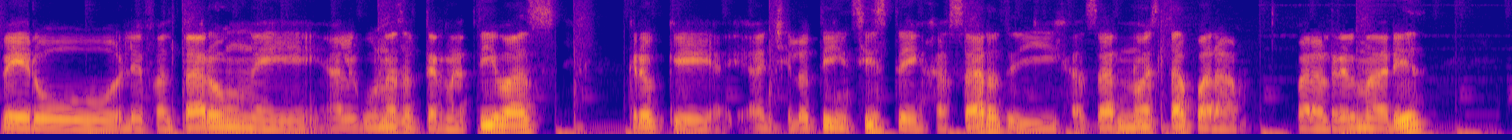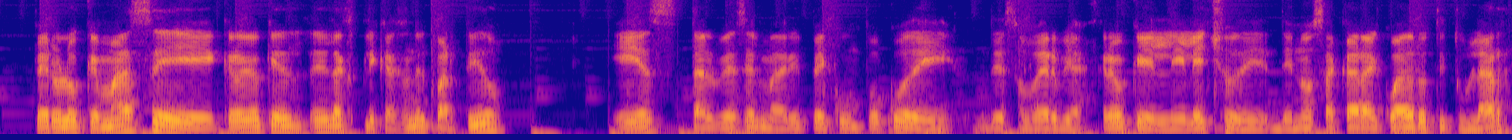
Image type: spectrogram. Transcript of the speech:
Pero le faltaron eh, algunas alternativas creo que Ancelotti insiste en Hazard y Hazard no está para, para el Real Madrid. Pero lo que más eh, creo que es, la explicación del partido es tal vez el Madrid pecó un poco de, soberbia. Creo que el, hecho de, no sacar al cuadro titular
